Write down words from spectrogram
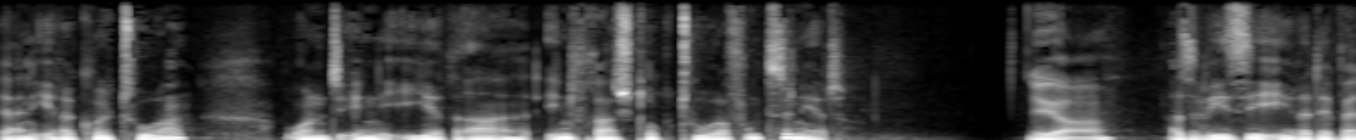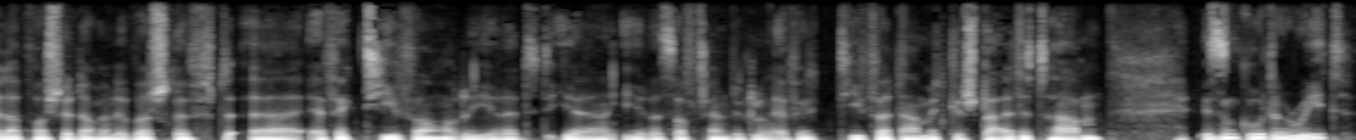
ja, in ihrer Kultur und in ihrer Infrastruktur funktioniert. Ja, Also wie sie ihre Developer steht auch in der Überschrift äh, effektiver oder ihre, ihre, ihre Softwareentwicklung effektiver damit gestaltet haben, ist ein guter Read.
